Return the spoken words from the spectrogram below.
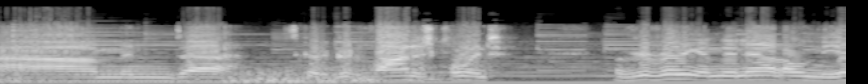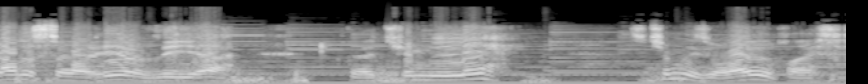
um, and uh, it's got a good vantage point of everything. And then out on the other side here of the uh, the chimney, there's chimneys all over the place.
